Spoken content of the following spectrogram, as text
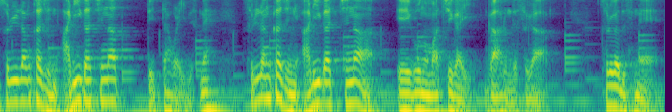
スリランカ人にありがちなって言った方がいいですね。スリランカ人にありがちな英語の間違いがあるんですがそれがですね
